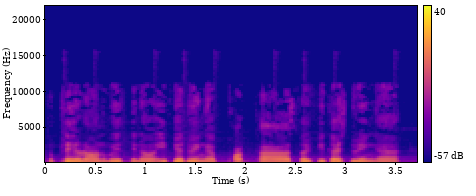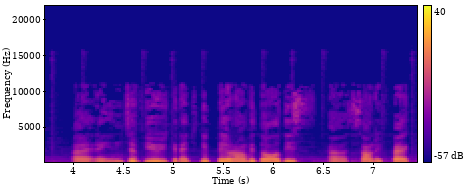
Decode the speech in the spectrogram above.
to play around with. You know, if you're doing a podcast or if you guys doing a, uh, an interview, you can actually play around with all these uh, sound effects.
